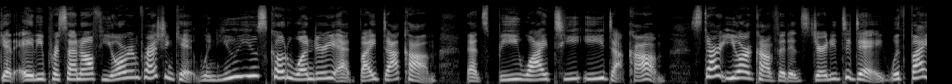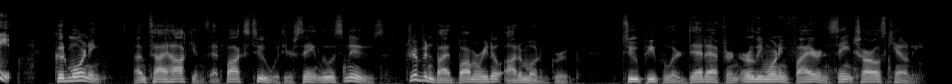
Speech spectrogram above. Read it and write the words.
Get 80% off your impression kit when you use code WONDERY at Byte.com. That's B-Y-T-E dot com. Start your confidence journey today with Byte. Good morning. I'm Ty Hawkins at Fox 2 with your St. Louis news, driven by Bomarito Automotive Group. Two people are dead after an early morning fire in St. Charles County.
